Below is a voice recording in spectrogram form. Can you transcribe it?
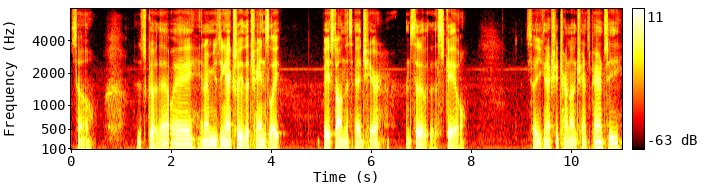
So let's go that way. And I'm using actually the translate based on this edge here instead of the scale. So you can actually turn on transparency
